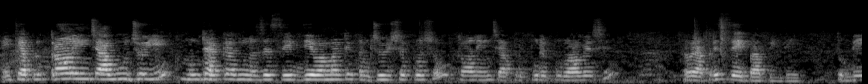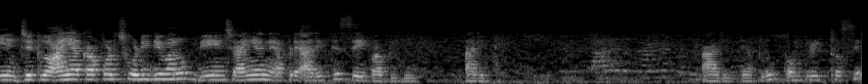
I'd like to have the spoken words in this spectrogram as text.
અહીંથી આપણું ત્રણ ઇંચ આવવું જોઈએ. મૂંઢાકારનો જે શેપ દેવા માટે તમે જોઈ શકો છો. ત્રણ ઇંચ આપણું પૂરેપૂરું આવે છે. હવે આપણે શેપ આપી દઈએ. તો બે ઇંચ જેટલું અહીંયા કાપડ છોડી દેવાનું. બે ઇંચ અહીંયા ને આપણે આ રીતે શેપ આપી દઈએ. આ રીતે. આ રીતે આપણું કમ્પ્લીટ થશે.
